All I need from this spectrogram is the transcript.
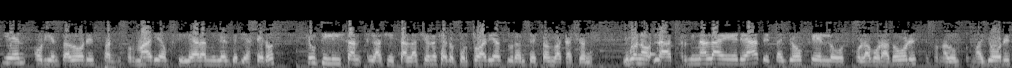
100 orientadores para informar y auxiliar a miles de viajeros que utilizan las instalaciones aeroportuarias durante estas vacaciones. Y bueno, la terminal aérea detalló que los colaboradores, que son adultos mayores,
